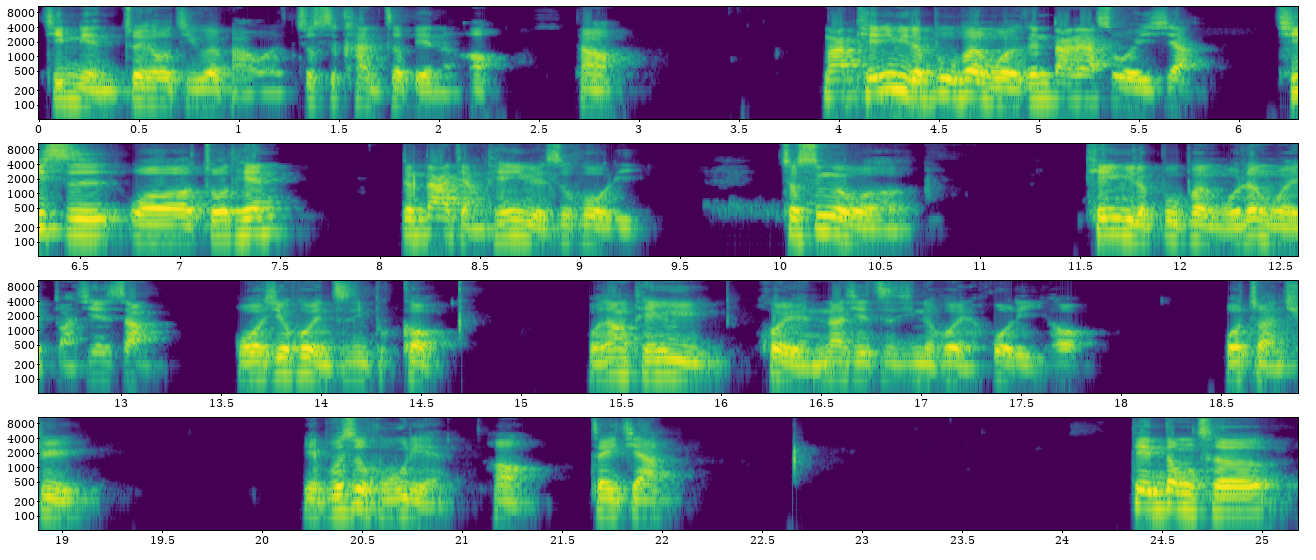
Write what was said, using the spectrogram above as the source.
今年最后机会把握，就是看这边了哦。好，那天宇的部分，我跟大家说一下。其实我昨天跟大家讲，天宇也是获利，就是因为我天宇的部分，我认为短线上我有些会员资金不够。我让天域会员那些资金的会员获利以后，我转去也不是胡联哦，这一家电动车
